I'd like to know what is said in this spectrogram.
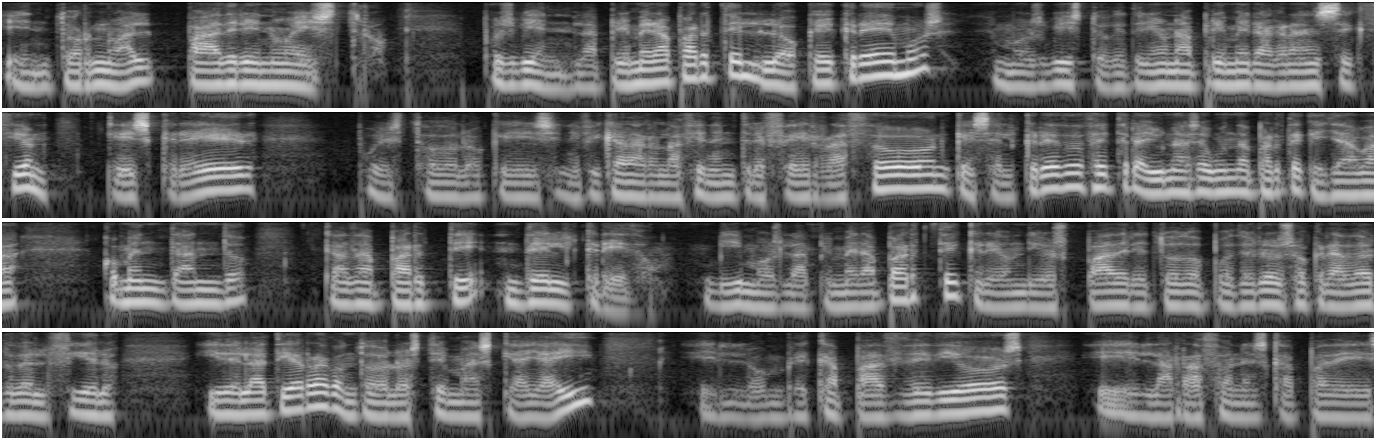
en torno al Padre Nuestro. Pues bien, la primera parte, lo que creemos, hemos visto que tenía una primera gran sección, que es creer, pues todo lo que significa la relación entre fe y razón, que es el credo, etcétera, y una segunda parte que ya va comentando cada parte del credo. Vimos la primera parte, crea un Dios Padre Todopoderoso, Creador del cielo y de la tierra, con todos los temas que hay ahí, el hombre capaz de Dios, eh, la razón es capaz de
